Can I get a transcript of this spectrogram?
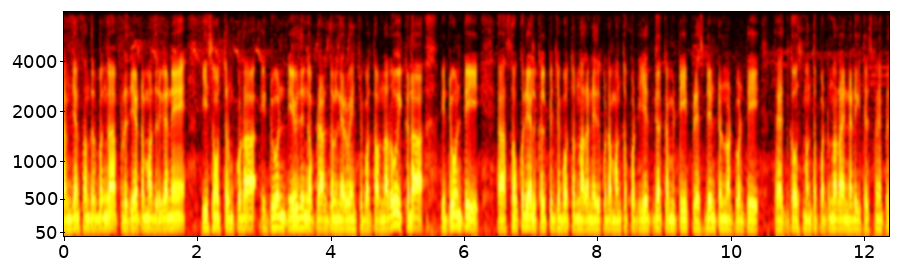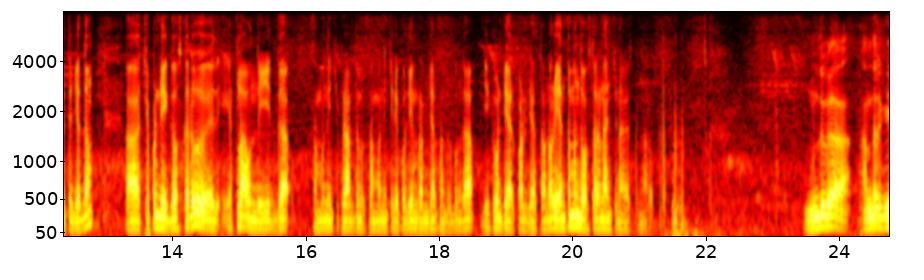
రంజాన్ సందర్భంగా ప్రతి ఏటా మాదిరిగానే ఈ సంవత్సరం కూడా ఎటువంటి ఏ విధంగా ప్రార్థనలు నిర్వహించబోతా ఉన్నారు ఇక్కడ ఎటువంటి సౌకర్యాలు కల్పించబోతున్నారు అనేది కూడా మనతో పాటు ఈద్గా కమిటీ ప్రెసిడెంట్ ఉన్నటువంటి సయ్యద్ గౌస్ మనతో పాటు ఉన్నారు. ఆయన అడిగి తెలుసుకునే ప్రయత్నం చేద్దాం. చెప్పండి గౌస్ గారు ఎట్లా ఉంది ఈద్గా సంబంధించి ప్రార్థనలకు సంబంధించి రేపు ఉదయం రంజాన్ సందర్భంగా ఎటువంటి ఏర్పాట్లు చేస్తా ఉన్నారు ఎంతమంది వస్తారని అంచనా వేస్తున్నారు? ముందుగా అందరికీ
